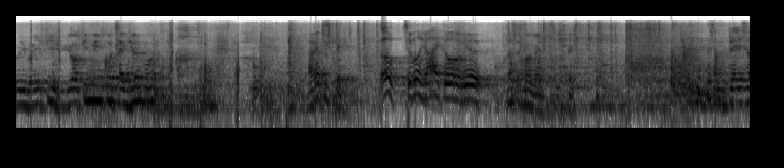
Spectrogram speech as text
Oui, bah il filme, je lui en filmer une contre la gueule, moi. Arrête ou je pète Oh C'est bon, j'arrête, oh vieux Là, c'est mauvais, si je pète. Ça me plaît ça.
